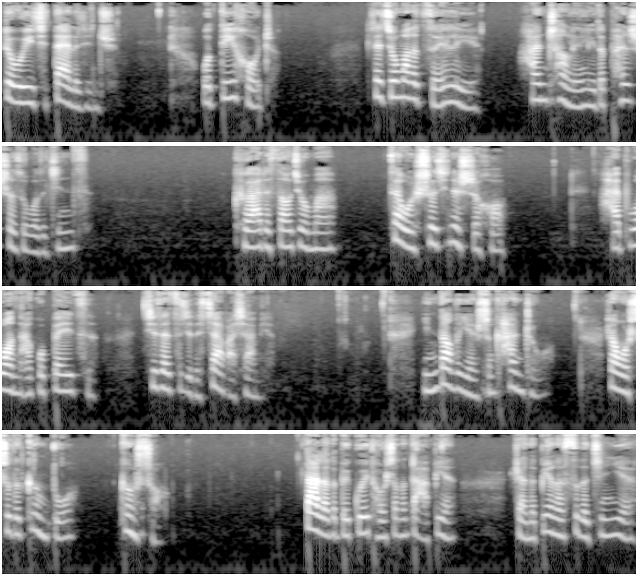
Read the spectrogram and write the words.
都一起带了进去。我低吼着，在舅妈的嘴里酣畅淋漓的喷射着我的精子。可爱的骚舅妈，在我射精的时候，还不忘拿过杯子，系在自己的下巴下面，淫荡的眼神看着我，让我射得更多、更爽。大量的被龟头上的大便染得变了色的精液，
